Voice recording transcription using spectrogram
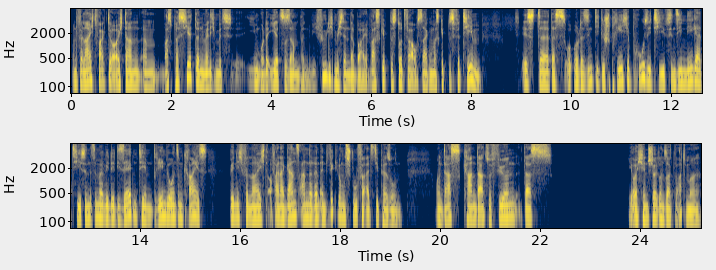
Und vielleicht fragt ihr euch dann, ähm, was passiert denn, wenn ich mit ihm oder ihr zusammen bin? Wie fühle ich mich denn dabei? Was gibt es dort für Aussagen? Was gibt es für Themen? Ist äh, das oder sind die Gespräche positiv? Sind sie negativ? Sind es immer wieder dieselben Themen? Drehen wir uns im Kreis? Bin ich vielleicht auf einer ganz anderen Entwicklungsstufe als die Person? Und das kann dazu führen, dass ihr euch hinstellt und sagt, warte mal,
